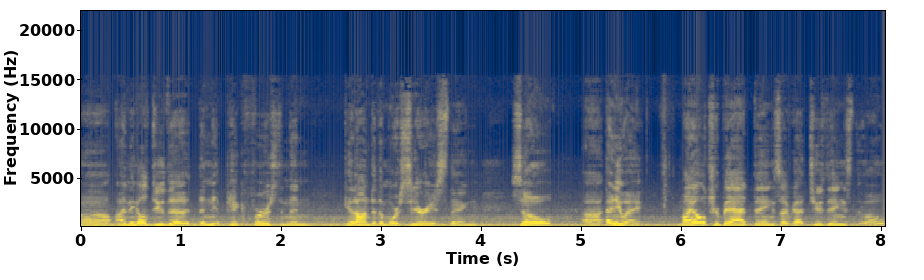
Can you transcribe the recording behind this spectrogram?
uh, I think I'll do the the nitpick first, and then get on to the more serious thing. So uh, anyway, my ultra bad things. I've got two things: uh,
